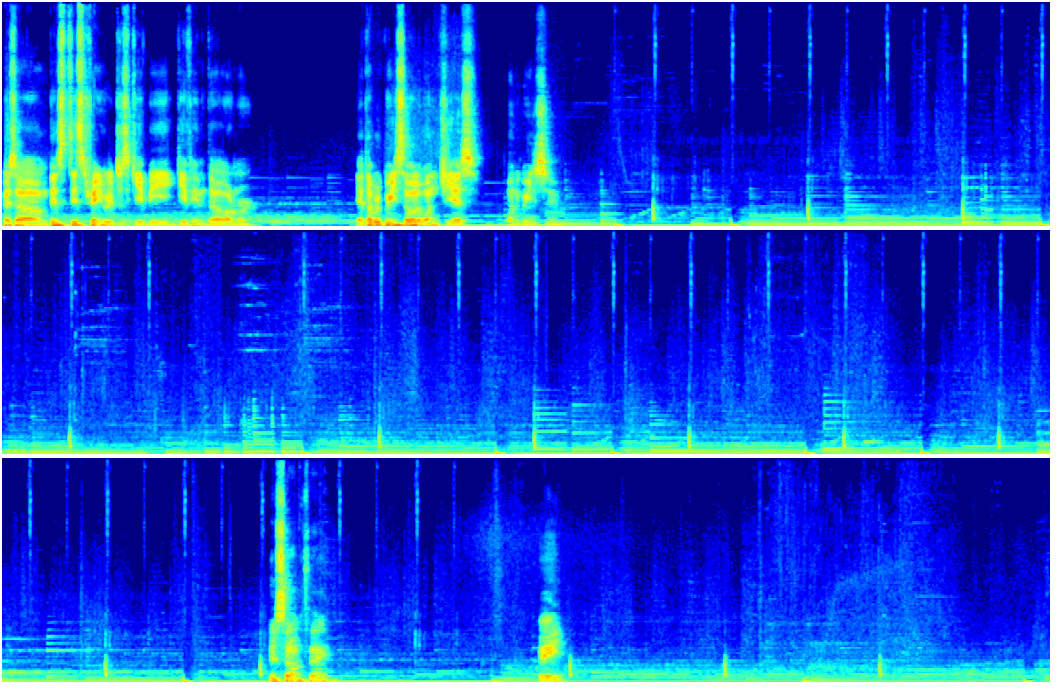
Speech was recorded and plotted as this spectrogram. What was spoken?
Because um this this trade will just give me give him the armor. Yeah, double Guinsoo, one GS, one Guinsoo. Do something. Wait.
